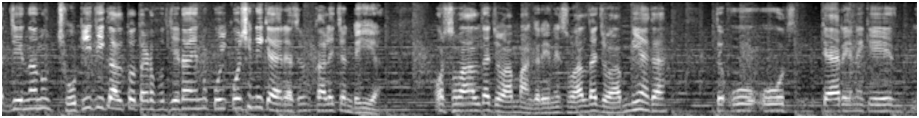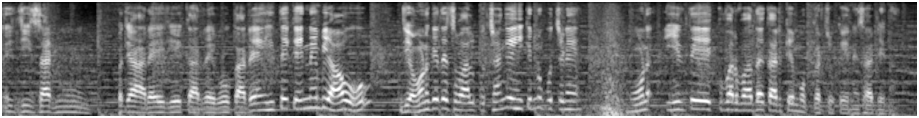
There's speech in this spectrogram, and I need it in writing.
ਅੱਜ ਇਹਨਾਂ ਨੂੰ ਛੋਟੀ ਜੀ ਗੱਲ ਤੋਂ ਤੜਫ ਜਿਹੜਾ ਇਹਨੂੰ ਕੋਈ ਕੁਝ ਨਹੀਂ ਕਹਿ ਰਿਹਾ, ਸਿਰਫ ਕਾਲੇ ਝੰਡੇ ਹੀ ਆ। ਔਰ ਸਵਾਲ ਦਾ ਜਵਾਬ ਮੰਗ ਰਹੇ ਨੇ, ਸਵਾਲ ਦਾ ਜਵਾਬ ਨਹੀਂ ਹੈਗਾ। ਤੇ ਉਹ ਉਹ ਕਹਿ ਰਹੇ ਨੇ ਕਿ ਜੀ ਸਾਨੂੰ ਭਜਾ ਰਹੇ, ਜੇ ਕਰ ਰਹੇ, ਉਹ ਕਰ ਰਹੇ। ਅਸੀਂ ਤੇ ਕਹਿੰਨੇ ਵੀ ਆਓ, ਜੇ ਆਉਣਗੇ ਤੇ ਸਵਾਲ ਪੁੱਛਾਂਗੇ, ਅਸੀਂ ਕਿਹਨੂੰ ਪੁੱਛਣੇ ਹੁਣ ਇਹ ਤੇ ਇੱਕ ਵਾਰ ਵਾਅਦਾ ਕਰਕੇ ਮੁੱਕਰ ਚੁੱਕੇ ਨੇ ਸਾਡੇ ਨਾਲ।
